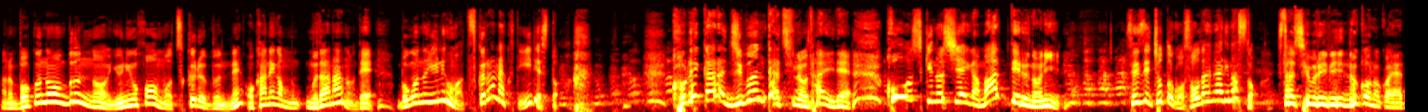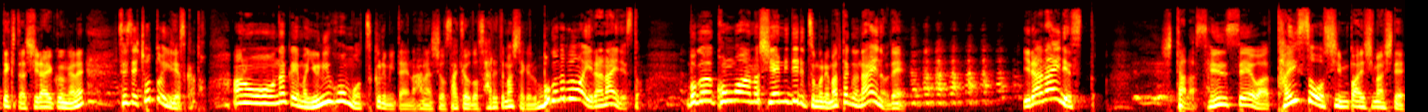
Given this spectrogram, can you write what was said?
あの、僕の分のユニフォームを作る分ね、お金が無駄なので、僕のユニフォームは作らなくていいいいですと。これから自分たちの代で、公式の試合が待ってるのに、先生ちょっとご相談がありますと。久しぶりにのこのこやってきた白井くんがね、先生ちょっといいですかと。あのー、なんか今ユニフォームを作るみたいな話を先ほどされてましたけど、僕の分はいらないですと。僕今後あの試合に出るつもり全くないので、いらないですと。したら先生は体操を心配しまして、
